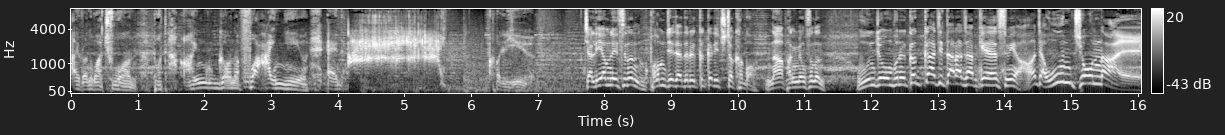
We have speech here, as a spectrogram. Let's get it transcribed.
I don't what you want, but I'm gonna find you and I call you. 자, 리암 리스는 범죄자들을 끝까지 추적하고 나 박명수는 운 좋은 분을 끝까지 따라잡겠으며 자, 운 좋은 날.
